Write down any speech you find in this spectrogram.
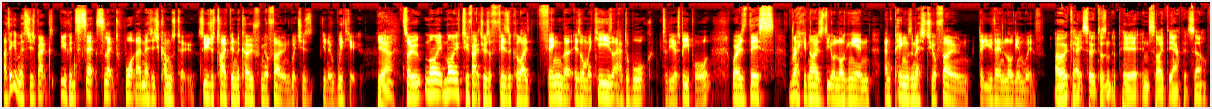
I think it messages back. You can set select what that message comes to. So you just type in the code from your phone, which is you know with you. Yeah. So my my two factor is a physical thing that is on my keys. I have to walk to the USB port. Whereas this recognizes that you're logging in and pings a message to your phone that you then log in with. Oh, okay. So it doesn't appear inside the app itself.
